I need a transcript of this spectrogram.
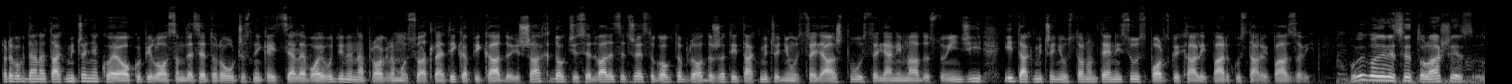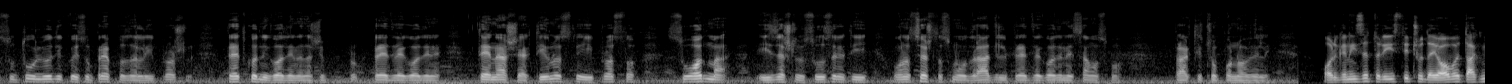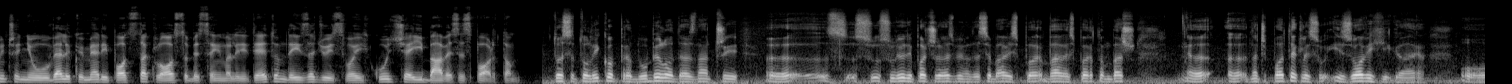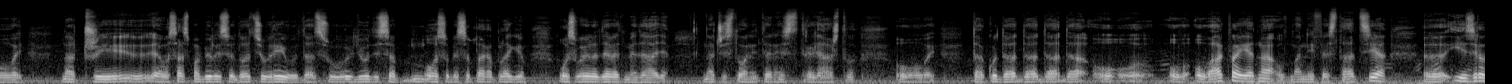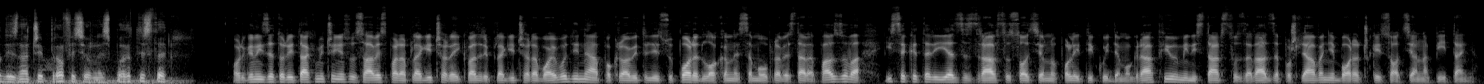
Prvog dana takmičenja koje je okupilo 80 učesnika iz cele Vojvodine na programu su atletika, pikado i šah, dok će se 26. oktobra održati takmičenje u streljaštvu u streljani mladost u Inđiji i takmičenje u stonom tenisu u sportskoj hali parku u Staroj Pazovi. Ove godine sve to lakše su tu ljudi koji su prepoznali i prošle, prethodnih godina, znači pre dve godine, te naše aktivnosti i prosto su odma izašli u susret i ono sve što smo odradili pre dve godine samo smo praktično ponovili. Organizatori ističu da je ovo takmičenje u velikoj meri podstaklo osobe sa invaliditetom da izađu iz svojih kuća i bave se sportom. To se toliko produbilo da znači e, su, su ljudi počeli ozbiljno da se bave sportom baš e, e, znači potekli su iz ovih igara. Ovaj Znači, evo sad smo bili svedoci u Riju da su ljudi sa, osobe sa paraplegijom osvojile devet medalja. Znači, stoni tenis, streljaštvo. Ovaj. Tako da, da, da, da o, o, ovakva jedna manifestacija e, izrodi, znači, profesionalne sportiste. Organizatori takmičenja su Savez paraplegičara i kvadriplegičara Vojvodine, a pokrovitelji su pored lokalne samouprave Stara Pazova i Sekretarijat za zdravstvo, socijalnu politiku i demografiju i Ministarstvo za rad, zapošljavanje, boračka i socijalna pitanja.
